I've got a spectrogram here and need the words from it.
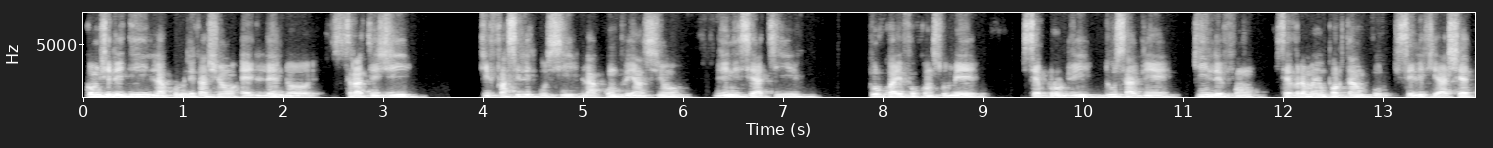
Comme je l'ai dit, la communication est l'une des stratégies qui facilite aussi la compréhension, l'initiative pourquoi il faut consommer ces produits, d'où ça vient, qui les font. C'est vraiment important pour celui qui achète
